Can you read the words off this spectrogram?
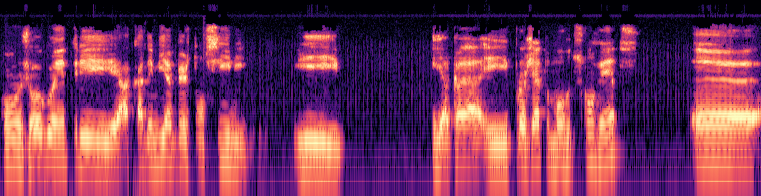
com o jogo entre a Academia Bertoncini e, e, a, e Projeto Morro dos Conventos. É,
